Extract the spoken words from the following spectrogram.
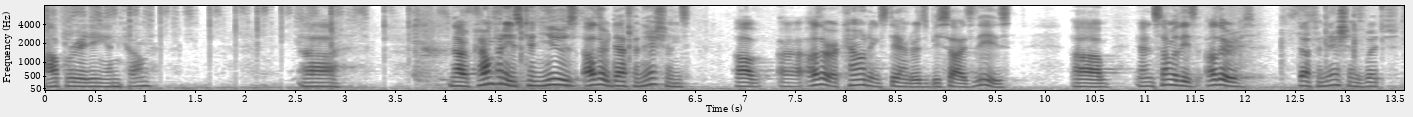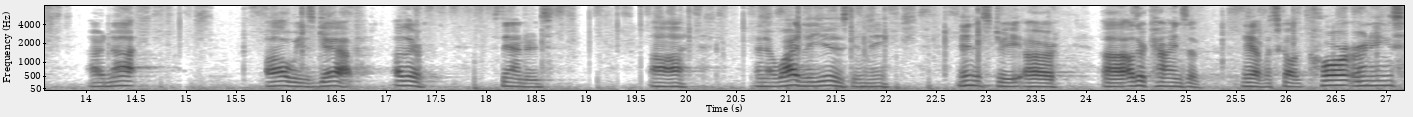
operating income. Uh, now, companies can use other definitions of other accounting standards besides these. Um, and some of these other definitions which are not always GAAP, other standards, uh, and are widely used in the industry are uh, other kinds of, they have what's called core earnings,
